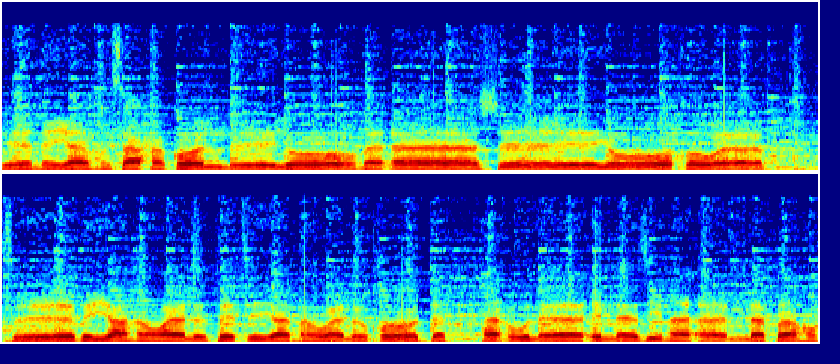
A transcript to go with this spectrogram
إن يمسح كل يوم الشيوخ والصبيان والفتيان والخدام هؤلاء الذين ألفهم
